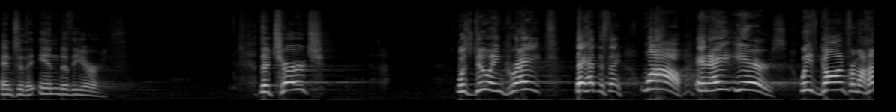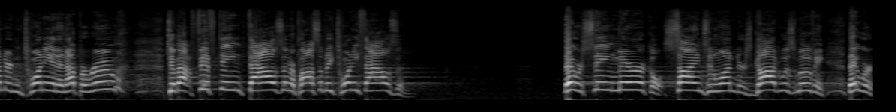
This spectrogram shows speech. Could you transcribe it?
and to the end of the earth. The church was doing great. They had to say, wow, in eight years, we've gone from 120 in an upper room to about 15,000 or possibly 20,000. They were seeing miracles, signs, and wonders. God was moving. They were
